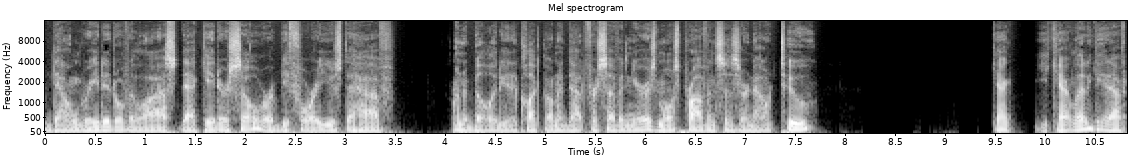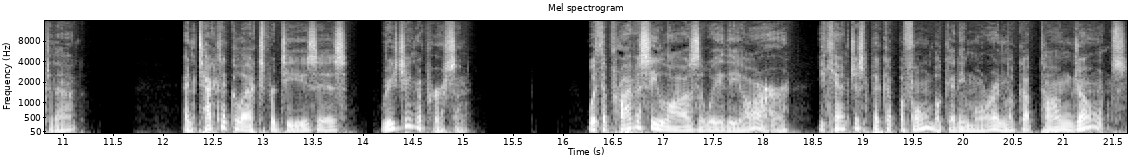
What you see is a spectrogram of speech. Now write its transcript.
downgraded over the last decade or so, where before you used to have an ability to collect on a debt for seven years. Most provinces are now two. Can't, you can't litigate after that. And technical expertise is reaching a person. With the privacy laws the way they are, you can't just pick up a phone book anymore and look up Tom Jones.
